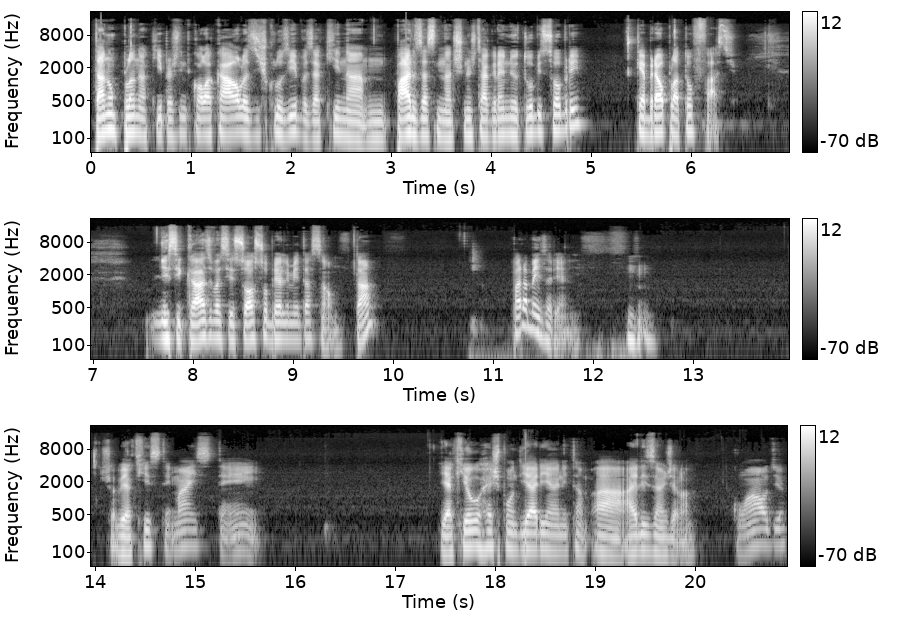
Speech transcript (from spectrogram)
tá no plano aqui para a gente colocar aulas exclusivas aqui na, para os assinantes no Instagram e no YouTube sobre quebrar o platô fácil. Nesse caso vai ser só sobre alimentação, tá? Parabéns, Ariane. Deixa eu ver aqui se tem mais. Tem. E aqui eu respondi a Ariane, a Elisângela, com áudio.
